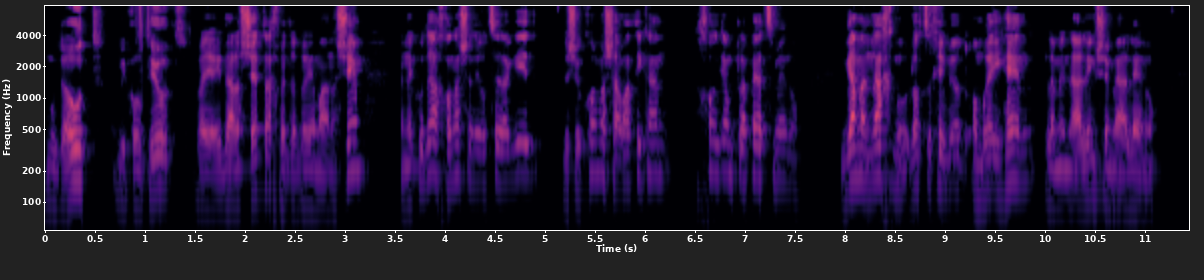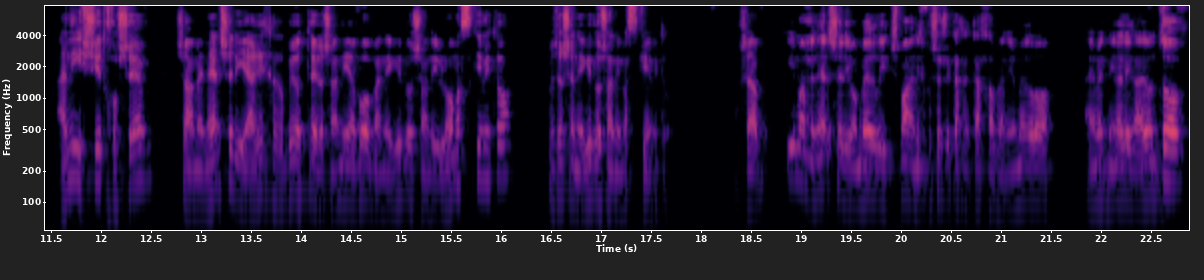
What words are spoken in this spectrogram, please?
מודעות, ביקורתיות והירידה לשטח ולדבר עם האנשים. הנקודה האחרונה שאני רוצה להגיד זה שכל מה שאמרתי כאן נכון גם כלפי עצמנו. גם אנחנו לא צריכים להיות אומרי הן למנהלים שמעלינו. אני אישית חושב שהמנהל שלי יעריך הרבה יותר שאני אבוא ואני אגיד לו שאני לא מסכים איתו, מאשר שאני אגיד לו שאני מסכים איתו. עכשיו, אם המנהל שלי אומר לי, תשמע, אני חושב שככה ככה, ואני אומר לו, האמת נראה לי רעיון טוב,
